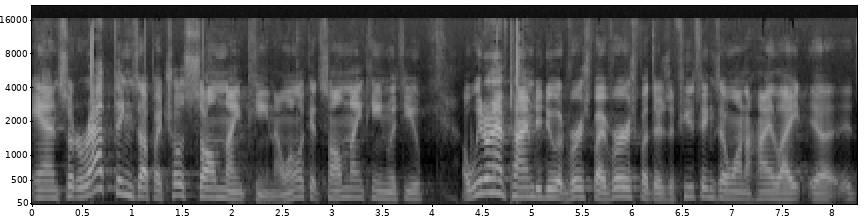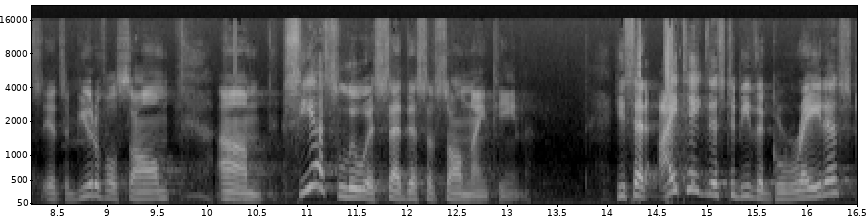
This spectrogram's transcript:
And so, to wrap things up, I chose Psalm 19. I want to look at Psalm 19 with you. Uh, we don't have time to do it verse by verse, but there's a few things I want to highlight. Uh, it's, it's a beautiful psalm. Um, C.S. Lewis said this of Psalm 19. He said, I take this to be the greatest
